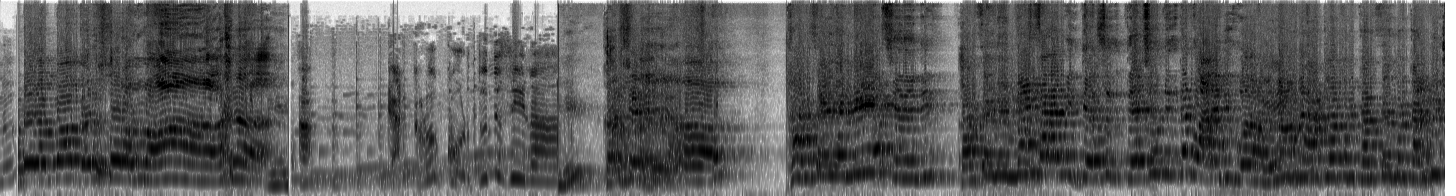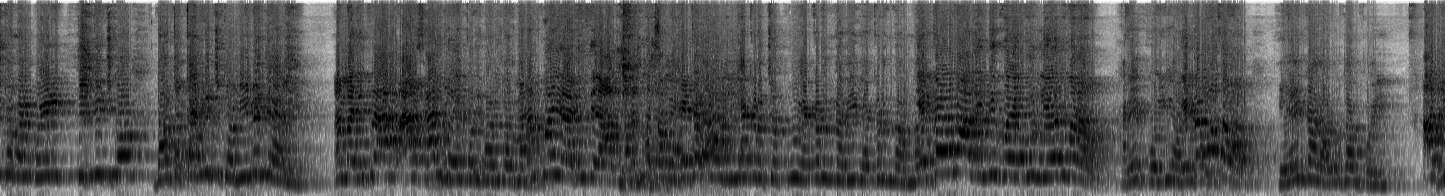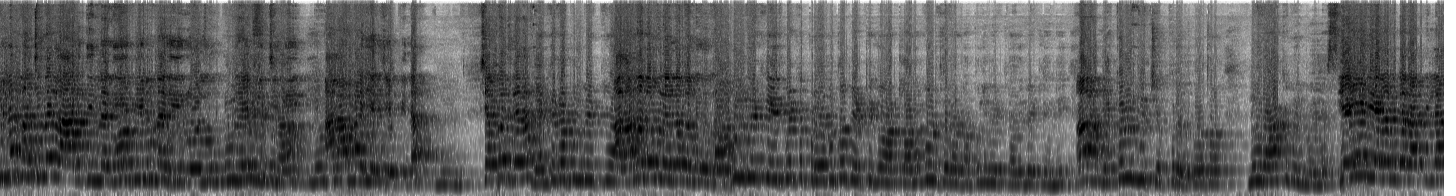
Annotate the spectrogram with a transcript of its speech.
కరుస్తారమ్మా. ఇది కలిసేదేంటిరా? కడతాయండి తెలుసు తెలిసి ఇంకా నువ్వు ఏం మాట్లాడుతున్నారు? కడితే మరి కనిపించుకో మరి పోయి దాంతో ఖండించుకో మేమే చేయాలి? మరి ఇప్పుడు మనం పోయి అడిగితే ఎక్కడ చెప్పు ఎక్కడ ఉంది ఎక్కడ ఉంది అమ్మ ఎక్కడ ఉన్నా వాళ్ళ ఇంటికి పోయే గుడి లేదు అరే పోయి ఎక్కడ. పోతావు? ఏం కాదు అడుగుదాం పోయి. ఆ పిల్ల మంచిగా లాగి తిన్నది తిన్నది ఈ రోజు. వాళ్ళ అమ్మాయి చెప్పిందా? చెప్పదు కదా? ఎంత డబ్బులు పెట్టినా? డబ్బులు పెట్టి ఏది పెట్ట? ప్రేమతో పెట్టిన? అట్లా అనకూడదురా డబ్బులు పెట్టిన అది పెట్టింది. ఆ. ఎక్కడుంది చెప్పు రేపు పోతాం నువ్వు రాక మేము పోయేస్తాం ఆ పిల్ల?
